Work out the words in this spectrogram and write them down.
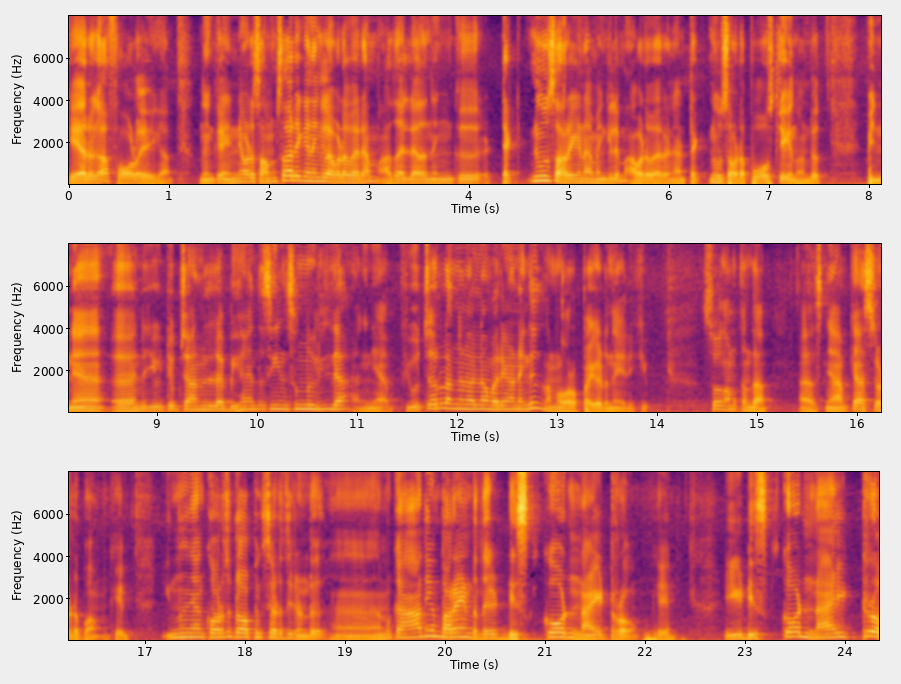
കയറുക ഫോളോ ചെയ്യുക. നിങ്ങൾക്ക് എന്നോട് സംസാരിക്കണമെങ്കിൽ അവിടെ വരാം. അതല്ലാതെ നിങ്ങൾക്ക് ടെക് ന്യൂസ് അറിയണമെങ്കിലും അവിടെ വരാം. ഞാൻ ടെക് ന്യൂസ് അവിടെ പോസ്റ്റ് ചെയ്യുന്നുണ്ട്. പിന്നെ എന്റെ യൂട്യൂബ് ചാനലിലെ ബിഹൈൻഡ് ദ സീൻസ് ഒന്നും ഇല്ല. അങ്ങനെ ഫ്യൂച്ചറിൽ അങ്ങനെ വല്ലതും വരികയാണെങ്കിൽ നമ്മൾ ഉറപ്പായി ഇടുന്നതായിരിക്കും. സോ നമുക്കെന്താ? സ്നാപ് കാസ്റ്റിലോട്ട് പോകാം ഓക്കെ ഇന്ന് ഞാൻ കുറച്ച് ടോപ്പിക്സ് എടുത്തിട്ടുണ്ട്. നമുക്ക് ആദ്യം പറയേണ്ടത് ഡിസ്കോഡ് നൈട്രോ ഓക്കെ ഈ Discord Nitro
